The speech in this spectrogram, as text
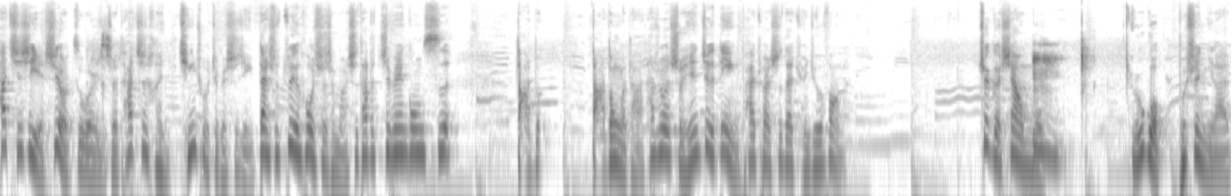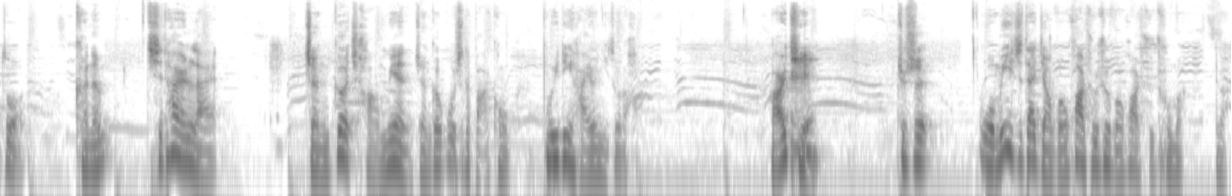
他其实也是有自我认知，他是很清楚这个事情，但是最后是什么？是他的制片公司打动打动了他。他说：“首先，这个电影拍出来是在全球放的，这个项目如果不是你来做，可能其他人来，整个场面、整个故事的把控不一定还有你做的好。而且，就是我们一直在讲文化输出、文化输出嘛，对吧？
